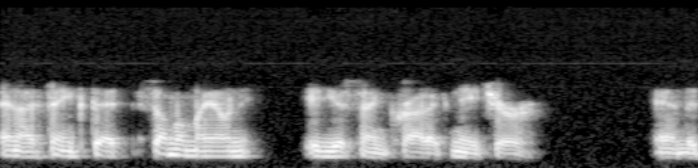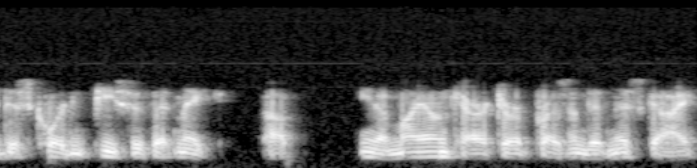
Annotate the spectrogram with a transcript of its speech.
And I think that some of my own idiosyncratic nature and the discordant pieces that make up, you know, my own character are present in this guy,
